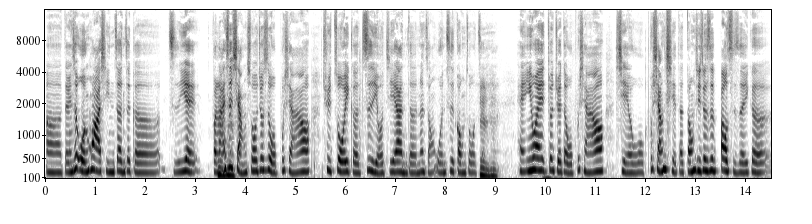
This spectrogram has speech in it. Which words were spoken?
呃，等于是文化行政这个职业。本来是想说，就是我不想要去做一个自由接案的那种文字工作者，嗯嗯。嘿，因为就觉得我不想要写我不想写的东西，就是保持着一个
